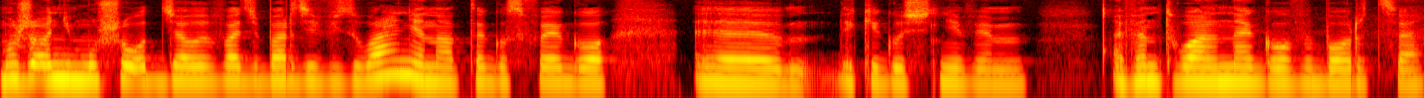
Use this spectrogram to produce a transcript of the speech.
może oni muszą oddziaływać bardziej wizualnie na tego swojego jakiegoś, nie wiem, ewentualnego wyborcę.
